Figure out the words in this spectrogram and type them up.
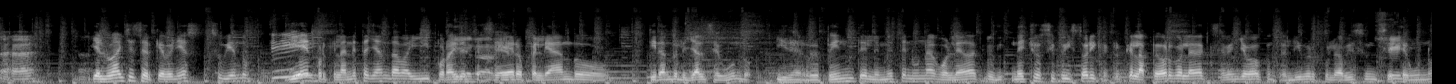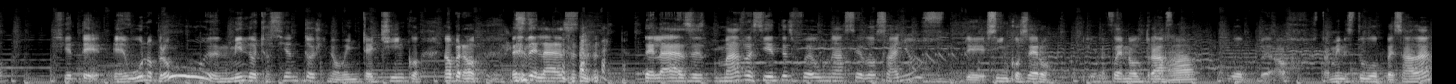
Ajá. Y el Manchester que venía subiendo Sí. bien, porque la neta ya andaba ahí por ahí Sí, del tercero, peleando, tirándole ya al segundo. Y de repente le meten una goleada, de hecho sí fue histórica, creo que la peor goleada que se habían llevado contra el Liverpool había sido un Sí. 7-1. 7 en 1, pero uh, en 1895. No, pero de las de las más recientes fue una hace dos años de 5-0. Y una fue en Old Trafford. Estuvo, ah, también estuvo pesada,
